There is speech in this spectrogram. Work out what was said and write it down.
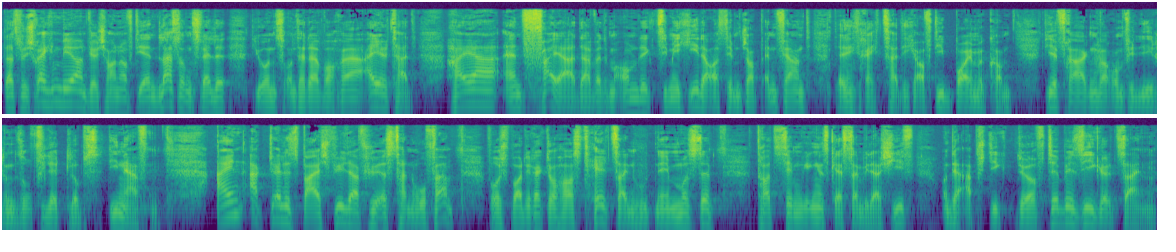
Das besprechen wir und wir schauen auf die Entlassungswelle, die uns unter der Woche ereilt hat. Hire and Fire, da wird im Augenblick ziemlich jeder aus dem Job entfernt, der nicht rechtzeitig auf die Bäume kommt. Wir fragen, warum verlieren so viele Clubs die Nerven. Ein aktuelles Beispiel dafür ist Hannover, wo Sportdirektor Horst Held seinen Hut nehmen musste. Trotzdem ging es gestern wieder schief und der Abstieg dürfte besiegelt sein.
